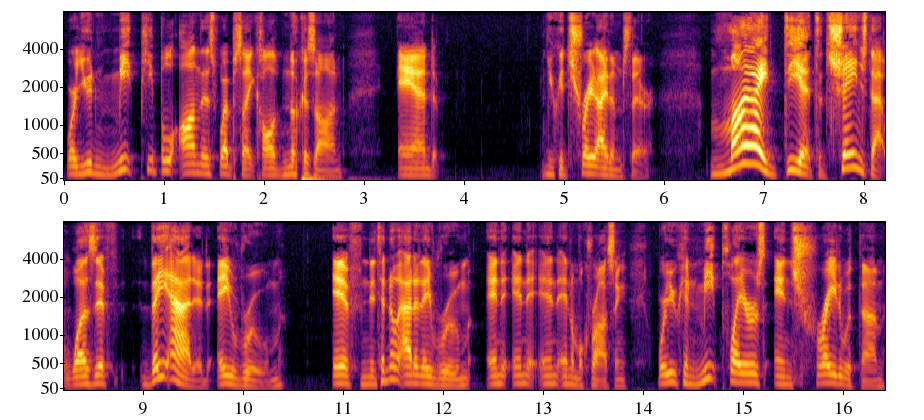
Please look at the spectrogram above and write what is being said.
Where you'd meet people on this website called Nookazon and you could trade items there. My idea to change that was if they added a room, if Nintendo added a room in, in, in Animal Crossing where you can meet players and trade with them,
